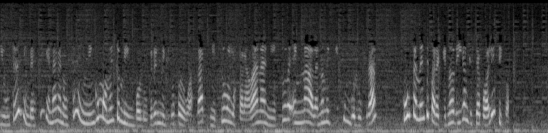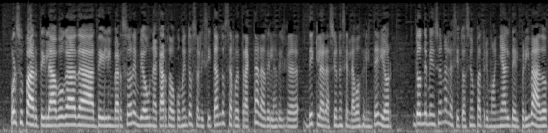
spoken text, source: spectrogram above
y ustedes investiguen, hagan ustedes. En ningún momento me involucré en mi grupo de WhatsApp, ni estuve en las caravanas, ni estuve en nada, no me quise involucrar justamente para que no digan que sea político. Por su parte, la abogada del inversor envió una carta documento solicitando se retractara de las declaraciones en la voz del interior, donde menciona la situación patrimonial del privado,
